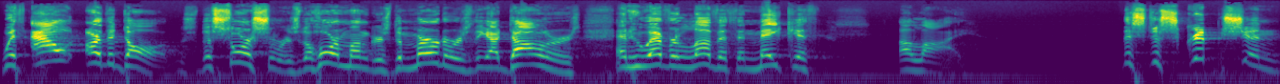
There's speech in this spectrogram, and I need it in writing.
without are the dogs, the sorcerers, the whoremongers, the murderers, the idolaters, and whoever loveth and maketh a lie. this description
